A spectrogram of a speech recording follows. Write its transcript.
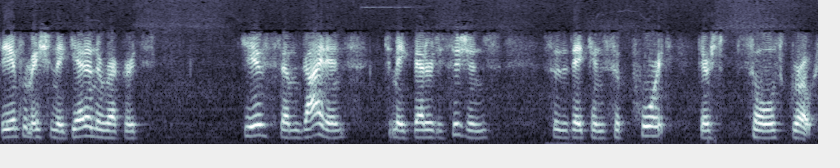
the information they get in the records gives them guidance to make better decisions so that they can support their soul's growth.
